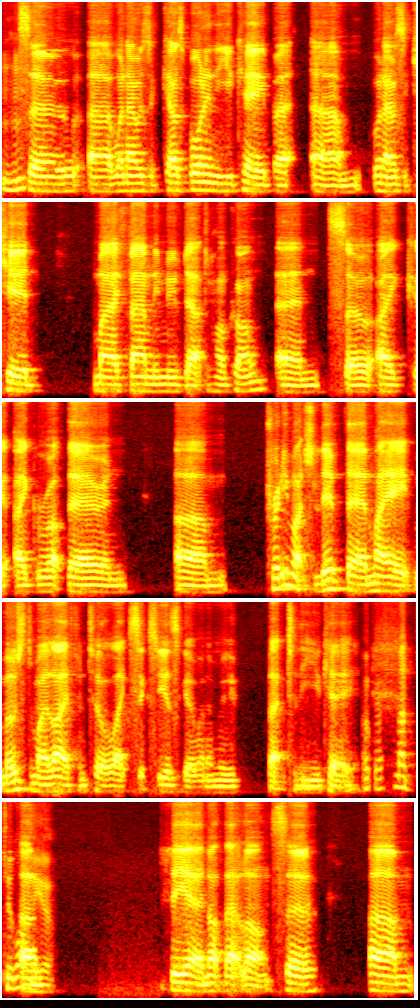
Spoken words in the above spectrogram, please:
Mm-hmm. So uh, when I was I was born in the UK, but um, when I was a kid, my family moved out to Hong Kong, and so I, I grew up there and um, pretty much lived there my most of my life until like six years ago when I moved back to the UK. Okay, not too long um, ago. So yeah, not that long. So um,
